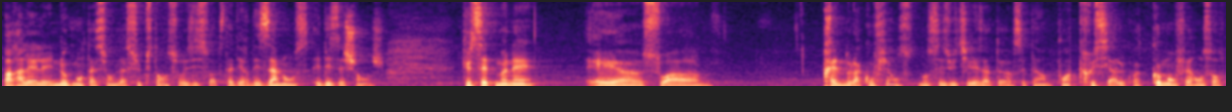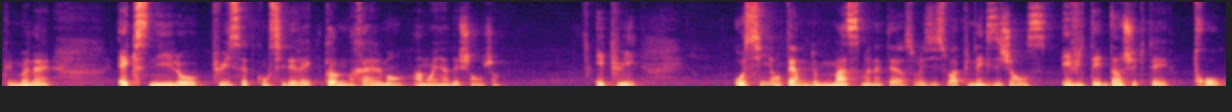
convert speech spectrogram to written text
parallèle à une augmentation de la substance sur EasySwap, c'est-à-dire des annonces et des échanges, que cette monnaie euh, soit, prenne de la confiance dans ses utilisateurs. C'était un point crucial. Comment faire en sorte qu'une monnaie ex nihilo puisse être considérée comme réellement un moyen d'échange Et puis, aussi, en termes de masse monétaire sur EasySwap, une exigence, éviter d'injecter trop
